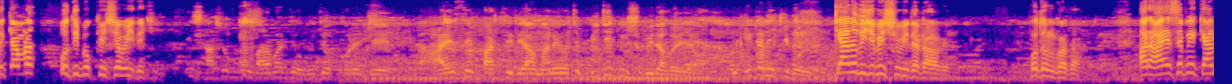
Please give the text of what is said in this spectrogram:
থেকে আমরা প্রতিপক্ষ হিসেবেই দেখি। এই শাসক দল বারবার যে অভিযোগ করে যে আইএসএফ প্রার্থী দেওয়া মানে হচ্ছে বিজেপির সুবিধা হয়ে যাওয়া মানে এটা নিয়ে কি বলবেন? কেন বিজেপির সুবিধাটা হবে? প্রথম কথা। আর আইএসএফকে কেন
